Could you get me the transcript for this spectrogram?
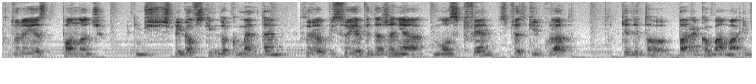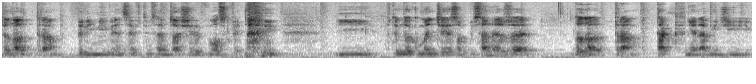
który jest ponoć jakimś szpiegowskim dokumentem, który opisuje wydarzenia w Moskwie sprzed kilku lat, kiedy to Barack Obama i Donald Trump byli mniej więcej w tym samym czasie w Moskwie. I w tym dokumencie jest opisane, że Donald Trump tak nienawidzi,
